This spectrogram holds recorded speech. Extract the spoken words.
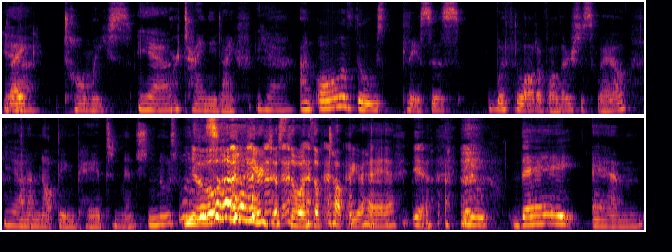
Yeah. like Tommy's yeah. or Tiny Life, Yeah. and all of those places with a lot of others as well. Yeah. And I'm not being paid to mention those ones. No, you're just the ones up top of your head. yeah you know they um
